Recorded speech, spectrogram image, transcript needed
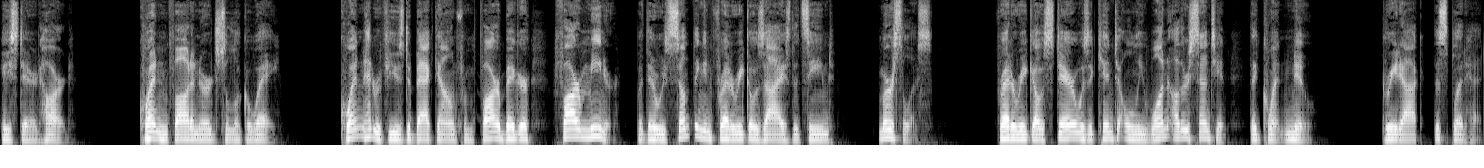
He stared hard. Quentin fought an urge to look away. Quentin had refused to back down from far bigger, far meaner, but there was something in Frederico's eyes that seemed merciless. Frederico's stare was akin to only one other sentient that Quentin knew Gredok the Splithead.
